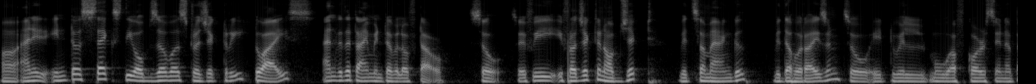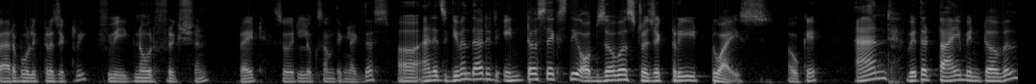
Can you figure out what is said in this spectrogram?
uh, and it intersects the observer's trajectory twice and with a time interval of tau. So, so if we if project an object with some angle with the horizon, so it will move of course in a parabolic trajectory if we ignore friction right? So it'll look something like this. Uh, and it's given that it intersects the observer's trajectory twice, okay? And with a time interval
